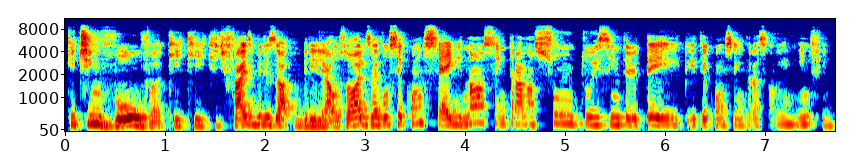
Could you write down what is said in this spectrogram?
que te envolva, que, que, que te faz brilhar, brilhar os olhos, aí você consegue, nossa, entrar no assunto e se interter e, e ter concentração, en- enfim.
